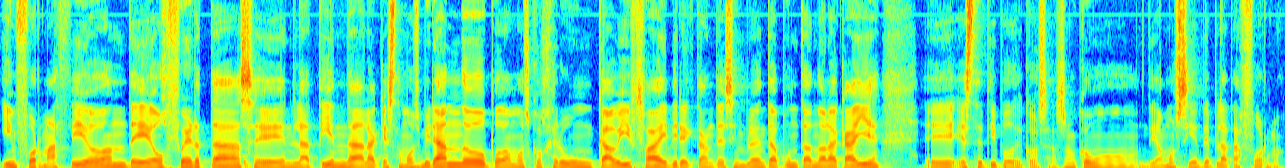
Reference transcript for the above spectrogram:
información de ofertas en la tienda a la que estamos mirando, podamos coger un Cabify directamente simplemente apuntando a la calle, este tipo de cosas, ¿no? Como, digamos, siguiente plataforma.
